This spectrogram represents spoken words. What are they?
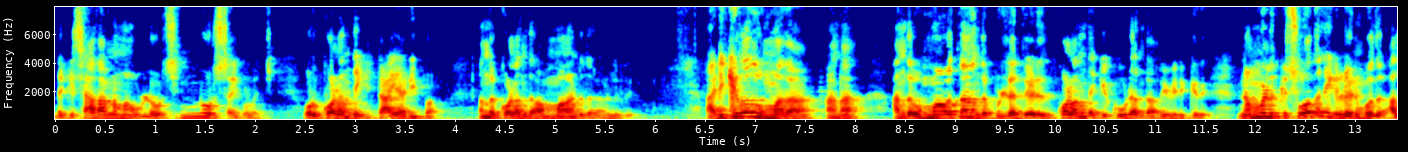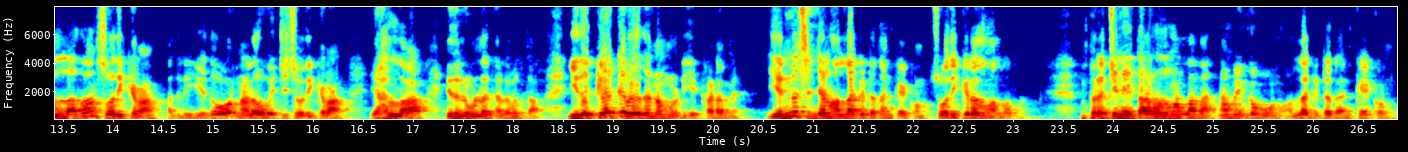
இன்றைக்கி சாதாரணமாக உள்ள ஒரு சின்ன ஒரு சைக்காலஜி ஒரு குழந்தைக்கு தாய் அடிப்பான் அந்த குழந்தை அம்மாண்டு தான் அழுது. அடிக்கிறது உண்மை தான் ஆனால் அந்த உம்மாவை தான் அந்த பிள்ளை தேடுது. குழந்தைக்கு கூட அந்த அறிவு இருக்குது. நம்மளுக்கு சோதனைகள் வரும்போது அல்லா தான் சோதிக்கிறான். அதில் ஏதோ ஒரு நலவு வச்சு சோதிக்கிறான். எல்லாம் இதில் உள்ள நலவு தான் இதை கேட்கறது தான் நம்மளுடைய கடமை. என்ன செஞ்சாலும் அல்லா கிட்ட தான் கேட்கணும். சோதிக்கிறதும் அல்லா தான். பிரச்சனையை தரதும் அல்ல தான் நம்ம எங்கே போகணும்? அல்லா கிட்ட தான் கேட்கணும்.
